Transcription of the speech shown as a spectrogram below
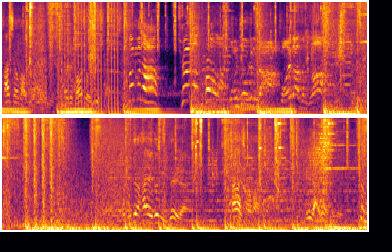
他枪法不咋地，但是防守意识还不错。这么打，还有一个女队员，她的想法可以打任何位置。这么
